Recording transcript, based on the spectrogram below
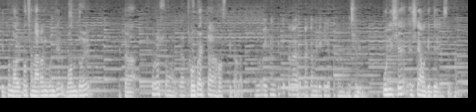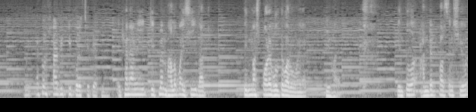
কিন্তু না ওইটা হচ্ছে নারায়ণগঞ্জের বন্দরের একটা ছোট একটা হসপিটাল আছে। এখান থেকে তারা ঢাকা মেডিকেলে পাঠানো হয়েছে। পুলিশে এসে আমাকে দিয়ে গেছে ওখানে। এখন সার্বিক কি পরিস্থিতি আপনার এখানে আমি ট্রিটমেন্ট ভালো পাইছি বাট তিন মাস পরে বলতে পারব ভাইয়া কি হয়। কিন্তু হান্ড্রেড পার্সেন্ট শিওর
